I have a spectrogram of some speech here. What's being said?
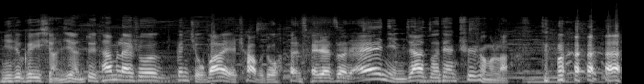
你就可以想见，对他们来说跟酒吧也差不多，在这坐着。哎，你们家昨天吃什么了？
